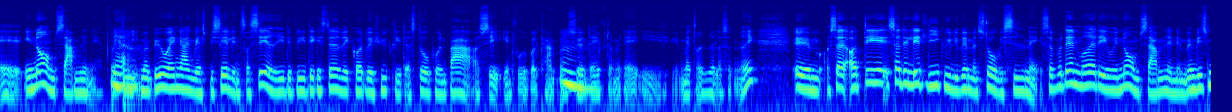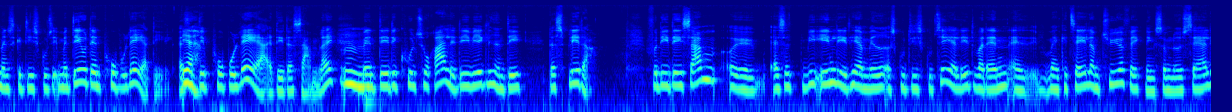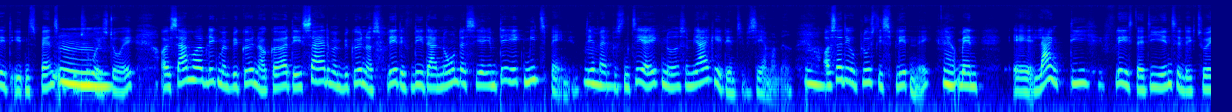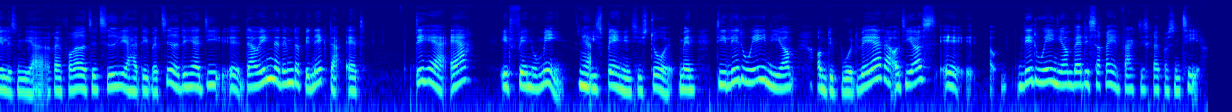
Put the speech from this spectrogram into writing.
øh, enormt samlende, fordi ja. man behøver ikke engang være specielt interesseret i det, fordi det kan stadigvæk godt være hyggeligt at stå på en bar og se en fodboldkamp en mm. søndag eftermiddag i Madrid eller sådan noget. Ikke? Øhm, og så, og det, så er det lidt ligegyldigt, hvem man står ved siden af. Så på den måde er det jo enormt samlende, men hvis man skal diskutere, men det er jo den populære del. Altså ja. det populære er det, der samler, ikke? Mm. men det er det kulturelle, det er i virkeligheden det, der splitter. Fordi det er samme, øh, altså vi indledte her med at skulle diskutere lidt, hvordan øh, man kan tale om tyrefægtning som noget særligt i den spanske mm. kulturhistorie. Ikke? Og i samme øjeblik, man begynder at gøre det, så er det, man begynder at splitte, fordi der er nogen, der siger, jamen det er ikke mit Spanien. Det mm. repræsenterer ikke noget, som jeg kan identificere mig med. Mm. Og så er det jo pludselig splitten, ikke? Ja. Men øh, langt de fleste af de intellektuelle, som jeg refererede til tidligere, har debatteret det her, de, øh, der er jo ingen af dem, der benægter, at det her er et fænomen ja. i Spaniens historie, men de er lidt uenige om, om det burde være der, og de er også øh, lidt uenige om, hvad det så rent faktisk repræsenterer.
